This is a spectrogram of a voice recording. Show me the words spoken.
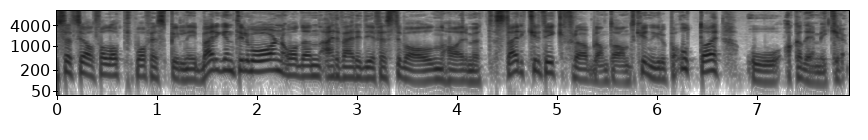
settes iallfall opp på Festspillene i Bergen til våren, og den ærverdige festivalen har møtt sterk kritikk fra bl.a. kvinnegruppa Ottar og akademikere.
